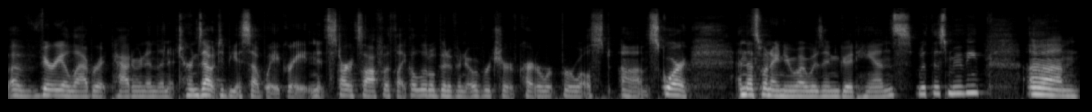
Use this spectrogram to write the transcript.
a, very elaborate pattern, and then it turns out to be a subway grate, and it starts off with like a little bit of an overture of Carter Burwell's um, score, and that's when I knew I was in good hands with this movie. Um,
